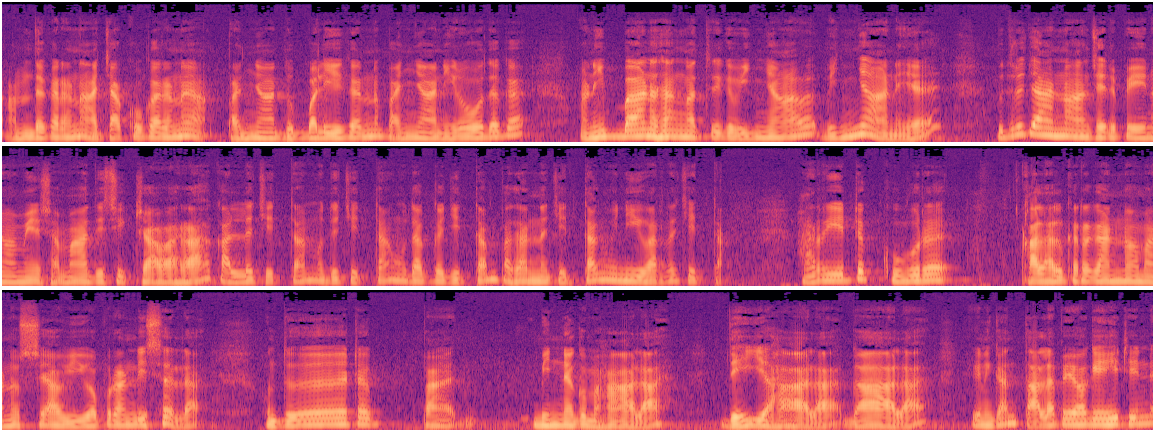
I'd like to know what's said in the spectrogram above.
අන්ධ කරන අචක්කු කරන පඤ්ඤා දුබ්බලී කරන පඤ්ඤා නිරෝධක අනිබ්බාන සංවත්‍රික විඥාව විඥාණය බුදුරජාණන් වහන්සේට පේනවා මේ සමාධි ශික්ෂාව හරහා කල්ල චිත්තං මුදු චිත්තං උදග්ග චිත්තං පසන්න චිත්තං විනීවරණ චිත්තං. හරියට කුඹුර කලල් කර ගන්නවා මිනිස්සයා වීවපුරන් ඉස්සලා හොඳට බින්නගම හාලා දෙయ్య හාලා ගාලා. ඒක නිකන් තලපේ වගේ හිටින්න.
